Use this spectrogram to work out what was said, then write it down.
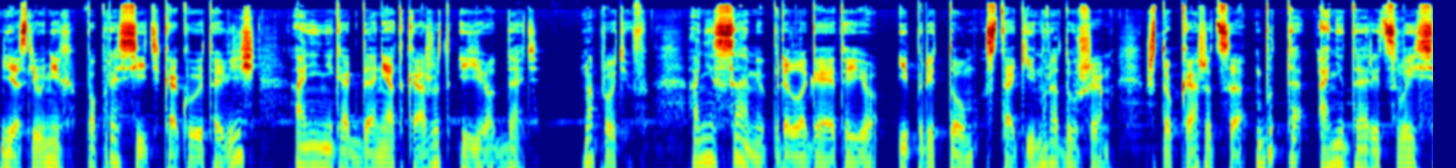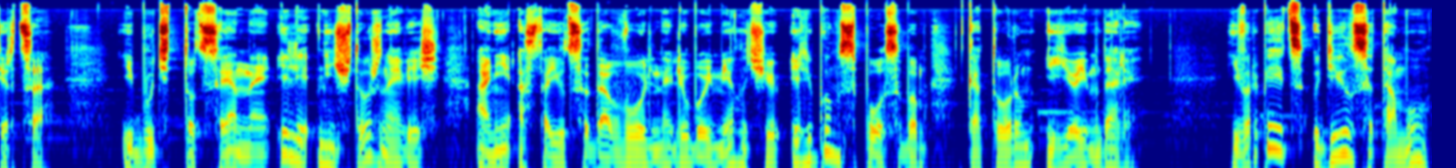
Если у них попросить какую-то вещь, они никогда не откажут ее отдать. Напротив, они сами предлагают ее, и при том с таким радушием, что кажется, будто они дарят свои сердца. И будь то ценная или ничтожная вещь, они остаются довольны любой мелочью и любым способом, которым ее им дали. Европеец удивился тому,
